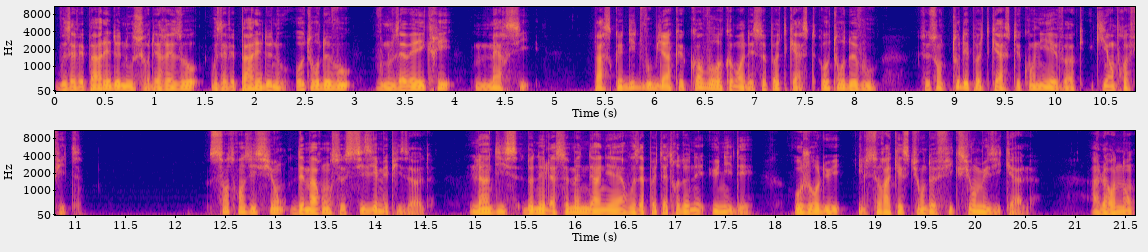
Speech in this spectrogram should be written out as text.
Vous avez parlé de nous sur les réseaux, vous avez parlé de nous autour de vous, vous nous avez écrit, merci. Parce que dites-vous bien que quand vous recommandez ce podcast autour de vous, ce sont tous les podcasts qu'on y évoque qui en profitent. Sans transition, démarrons ce sixième épisode. L'indice donné la semaine dernière vous a peut-être donné une idée. Aujourd'hui, il sera question de fiction musicale. Alors non,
